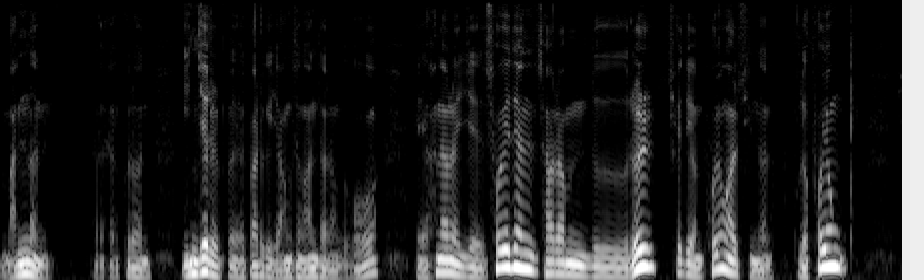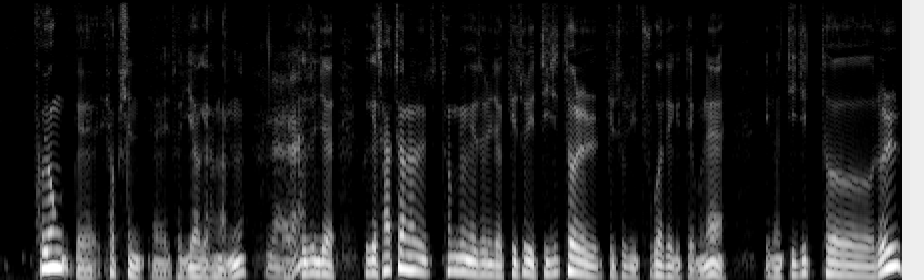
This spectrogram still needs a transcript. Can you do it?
맞는 에, 그런 인재를 에, 빠르게 양성한다는 거고, 예, 하나는 이제 소외된 사람들을 최대한 포용할 수 있는 우리가 포용 포용 예, 혁신에서 이야기하는 예, 네. 그래서 이제 그게 4차 산업혁명에서는 이제 기술이 디지털 기술이 주가 되기 때문에 이런 디지털을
